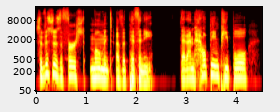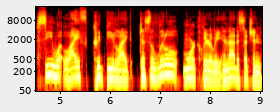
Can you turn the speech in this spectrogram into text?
So, this was the first moment of epiphany that I'm helping people see what life could be like just a little more clearly. And that is such an,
